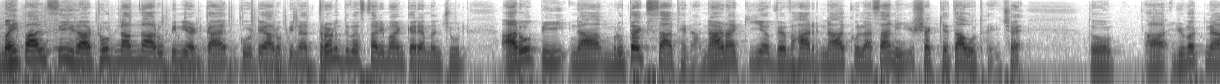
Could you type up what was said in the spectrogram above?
મહિપાલસિંહ રાઠોડ નામના આરોપીની અટકાયત. કોર્ટે આરોપીના ત્રણ દિવસના રિમાન્ડ કર્યા મંજૂર. આરોપીના મૃતક સાથેના નાણાકીય વ્યવહારના ખુલાસાની શક્યતાઓ થઈ છે. તો આ યુવકના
